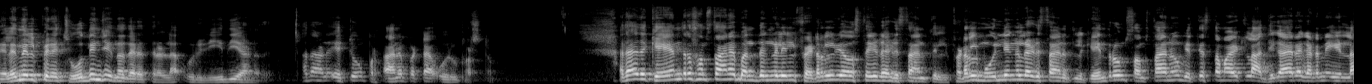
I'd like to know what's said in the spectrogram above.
നിലനിൽപ്പിനെ ചോദ്യം ചെയ്യുന്ന തരത്തിലുള്ള ഒരു രീതിയാണിത്. അതാണ് ഏറ്റവും പ്രധാനപ്പെട്ട ഒരു പ്രശ്നം. അതായത് കേന്ദ്ര സംസ്ഥാന ബന്ധങ്ങളിൽ ഫെഡറൽ വ്യവസ്ഥയുടെ അടിസ്ഥാനത്തിൽ ഫെഡറൽ മൂല്യങ്ങളുടെ അടിസ്ഥാനത്തിൽ കേന്ദ്രവും സംസ്ഥാനവും വ്യത്യസ്തമായിട്ടുള്ള അധികാര ഘടനയുള്ള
